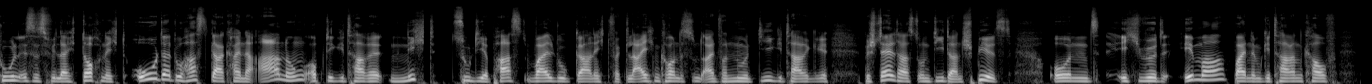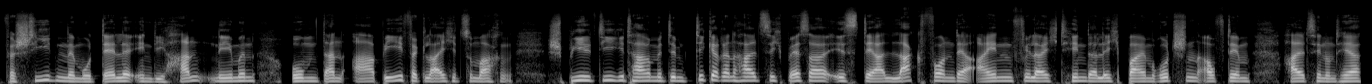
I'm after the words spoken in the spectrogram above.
cool ist es vielleicht doch nicht. Oder du hast gar keine Ahnung, ob die Gitarre nicht zu dir passt, weil du gar nicht vergleichen konntest und einfach nur die Gitarre bestellt hast und die dann spielst. Und ich würde immer bei einem Gitarrenkauf verschiedene Modelle in die Hand nehmen, um dann A-B-Vergleiche zu machen. Spielt die Gitarre mit dem dickeren Hals sich besser? Ist der Lack von der einen vielleicht hinderlich beim Rutschen auf dem Hals hin und her?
